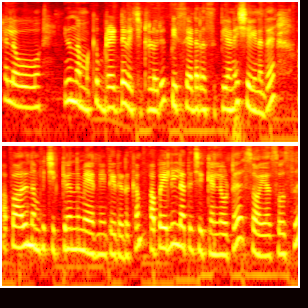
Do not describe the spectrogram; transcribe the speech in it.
ഹലോ ഇത് നമുക്ക് ബ്രെഡ് വെച്ചിട്ടുള്ളൊരു പിസ്സയുടെ റെസിപ്പിയാണ് ചെയ്യണത് അപ്പോൾ ആദ്യം നമുക്ക് ചിക്കൻ ഒന്ന് മാരിനേറ്റ് ചെയ്തെടുക്കാം. അപ്പോൾ എല്ലില്ലാത്ത ചിക്കനിലോട്ട് സോയാ സോസ്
